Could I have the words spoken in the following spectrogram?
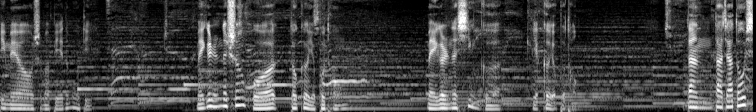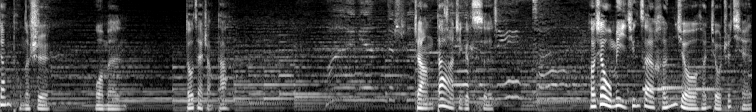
并没有什么别的目的。每个人的生活都各有不同，每个人的性格也各有不同，但大家都相同的是，我们。都在长大，长大这个词，好像我们已经在很久很久之前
